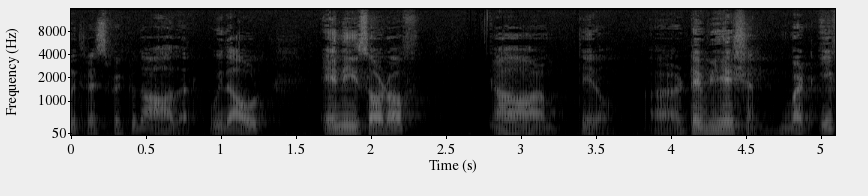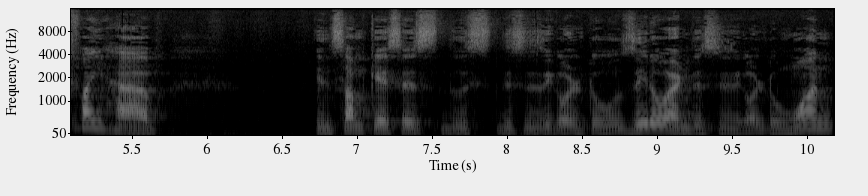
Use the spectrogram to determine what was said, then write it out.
with respect to the other without any sort of uh, you know uh, deviation. But if I have in some cases this, this is equal to 0 and this is equal to 1.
